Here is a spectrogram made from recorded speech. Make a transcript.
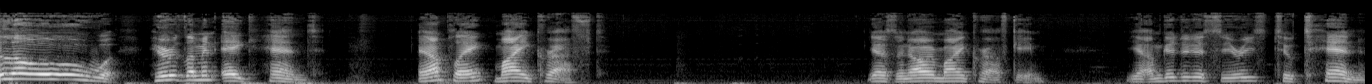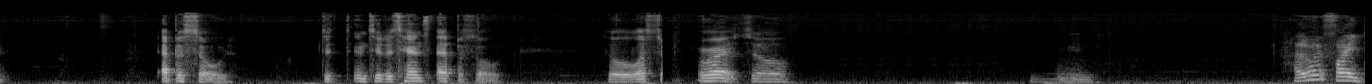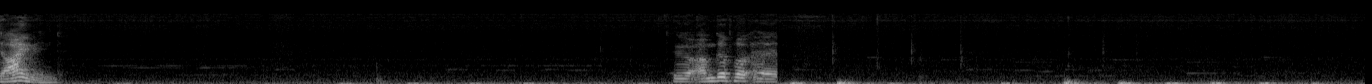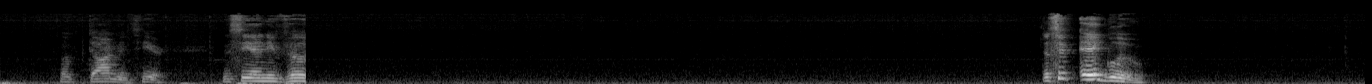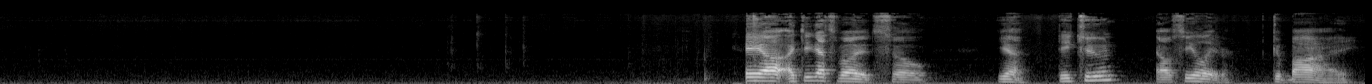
Hello! Here's Lemon Egg Hand. And I'm playing Minecraft. Yes, another Minecraft game. Yeah, I'm gonna do this series till 10 episode. To, into the 10th episode. So let's Alright, so how do I find diamond? So I'm gonna put uh, look diamonds here. Let's see any village. That's an igloo. Yeah, uh, I think that's about it. So, yeah. Stay tuned. I'll see you later. Goodbye.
